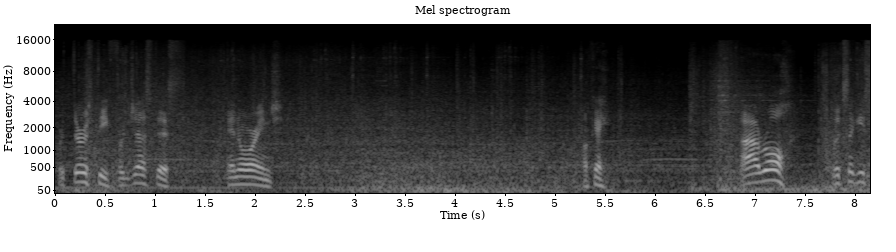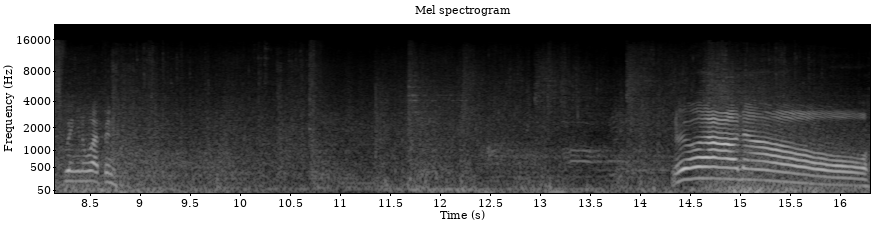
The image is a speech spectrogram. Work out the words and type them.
We're thirsty for justice and orange. Okay. Ah, uh, roll. Looks like he's swinging a weapon. Oh no!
